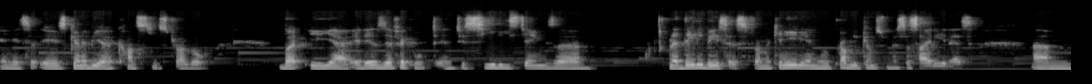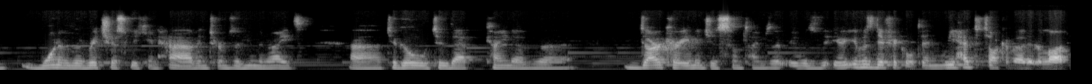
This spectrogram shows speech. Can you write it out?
and it's it's going to be a constant struggle but uh, yeah, it is difficult, and to see these things uh, on a daily basis from a Canadian who probably comes from a society that's um, one of the richest we can have in terms of human rights, uh, to go to that kind of uh, darker images sometimes it was it was difficult, and we had to talk about it a lot.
